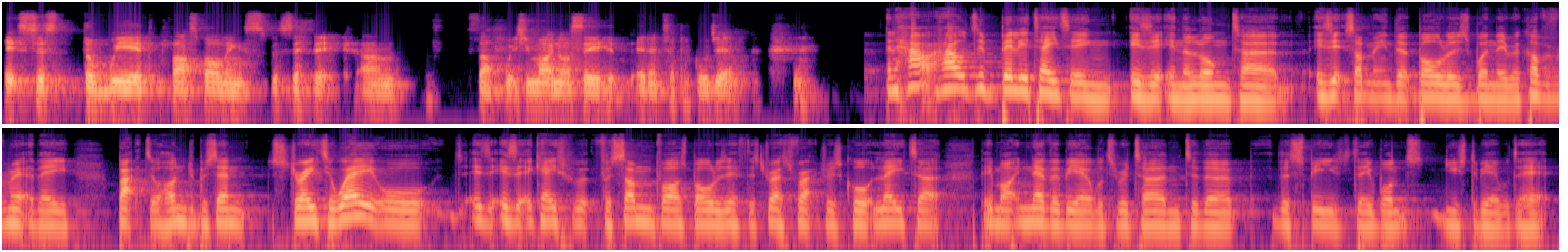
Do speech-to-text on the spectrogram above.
it's just the weird fast bowling specific um, stuff which you might not see in a typical gym. And how, how debilitating is it in the long term? Is it something that bowlers, when they recover from it, are they back to 100% straight away? Or is, is it a case for, for some fast bowlers, if the stress fracture is caught later, they might never be able to return to the, the speeds they once used to be able to hit?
